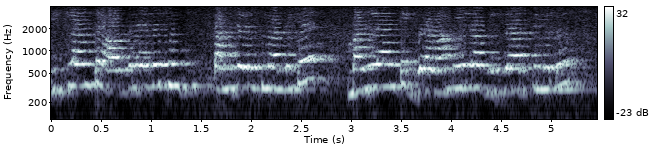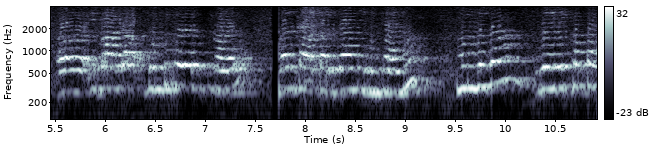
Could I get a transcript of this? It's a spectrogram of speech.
ఇట్లాంటి ఆర్గనైజేషన్స్ పనిచేస్తున్నందుకే మనలాంటి గ్రామీణ విద్యార్థినులు ఇవాళ ముందుకు వెళ్తున్నారు. మండల టాపర్గా నిలిచాను. ముందుగా వేదికపై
